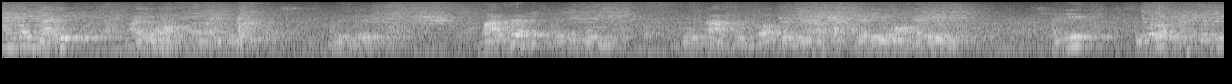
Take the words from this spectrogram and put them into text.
มันก็มีหลายรูปายอยี่ห้อสำหรับที่มือถือบางเครื่องจะมีปุ่มอยู่สามปุ่มสองปุ่มนะครับแล้วแต่ยี่ห้อแล้วแต่รุ่นอันนี้ปุ่มบอลลุ่มมีตัวนี้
